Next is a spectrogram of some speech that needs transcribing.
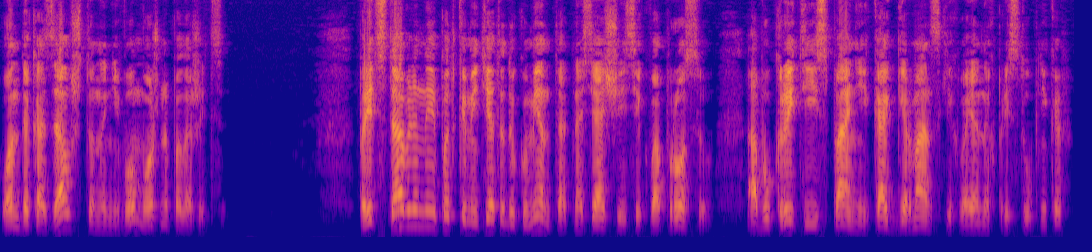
он доказал, что на него можно положиться. Представленные под комитета документы, относящиеся к вопросу об укрытии Испании как германских военных преступников,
